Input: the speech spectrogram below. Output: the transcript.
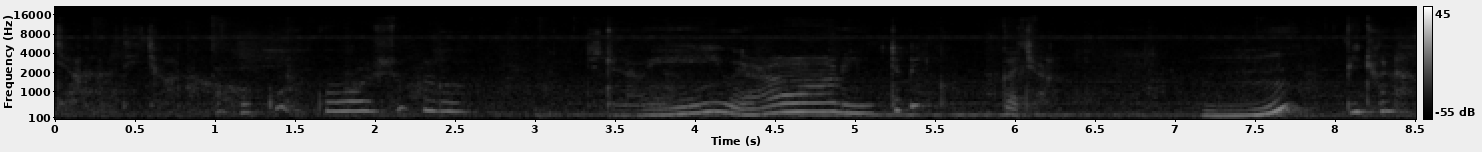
sana, di sana. Aku, aku, aku. Di sana, where are you? Tapi, gajah. Hmm, di sana, di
